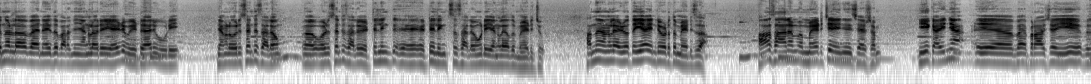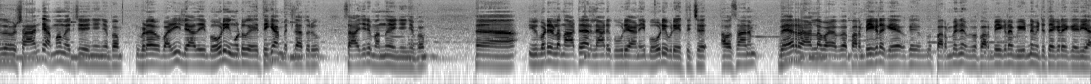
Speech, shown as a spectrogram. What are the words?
എന്നുള്ള പിന്നെ ഇത് പറഞ്ഞ് ഞങ്ങളൊരു ഏഴ് വീട്ടുകാർ കൂടി ഞങ്ങൾ ഒരു സെന്റ് സ്ഥലവും ഒരു സെന്റ് സ്ഥലവും എട്ട് ലിങ്ക് എട്ട് ലിങ്ക്സ് സ്ഥലവും കൂടി ഞങ്ങൾ അത് മേടിച്ചു. അന്ന് ഞങ്ങൾ എഴുപത്തയ്യായിരം രൂപ കൊടുത്ത് മേടിച്ചതാണ് ആ സാധനം മേടിച്ച് കഴിഞ്ഞതിന് ശേഷം ഈ കഴിഞ്ഞ പ്രാവശ്യം ഈ ഷാന്റെ അമ്മ മരിച്ചു കഴിഞ്ഞ് കഴിഞ്ഞപ്പം ഇവിടെ വഴിയില്ലാതെ ഈ ബോഡി ഇങ്ങോട്ട് എത്തിക്കാൻ പറ്റില്ലാത്തൊരു സാഹചര്യം വന്നു കഴിഞ്ഞ് കഴിഞ്ഞപ്പം ഇവിടെയുള്ള നാട്ടുകാരെല്ലാം കൂടി കൂടിയാണ് ഈ ബോഡി ഇവിടെ എത്തിച്ച് അവസാനം വേറൊരാളുടെ പറമ്പിക്കടെ വീണ്ടും പറമ്പിന് പറമ്പിക്കടെ വീടിന്റെ മുറ്റത്തേക്കടെ കയറിയ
